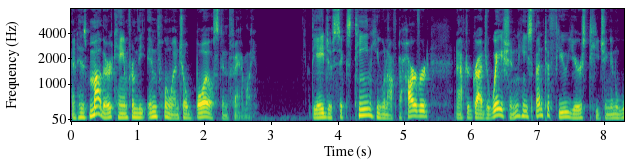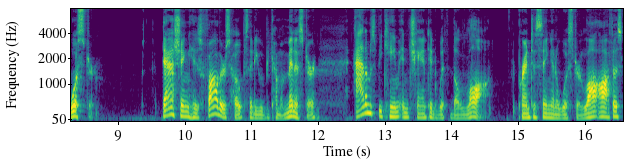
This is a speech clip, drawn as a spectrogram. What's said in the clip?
and his mother came from the influential Boylston family. At the age of 16, he went off to Harvard, and after graduation, he spent a few years teaching in Worcester. Dashing his father's hopes that he would become a minister, Adams became enchanted with the law, apprenticing in a Worcester law office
